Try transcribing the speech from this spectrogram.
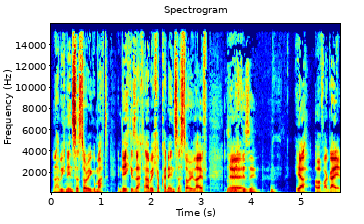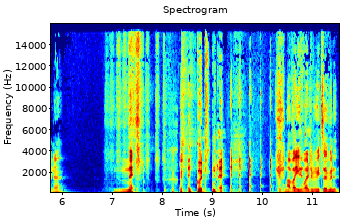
dann habe ich eine Insta-Story gemacht, in der ich gesagt habe, ich habe keine Insta-Story live. Das habe Äh, ich gesehen. Ja. ja, aber war geil, ne? Nee. Gut. aber ich wollte mich zumindest.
